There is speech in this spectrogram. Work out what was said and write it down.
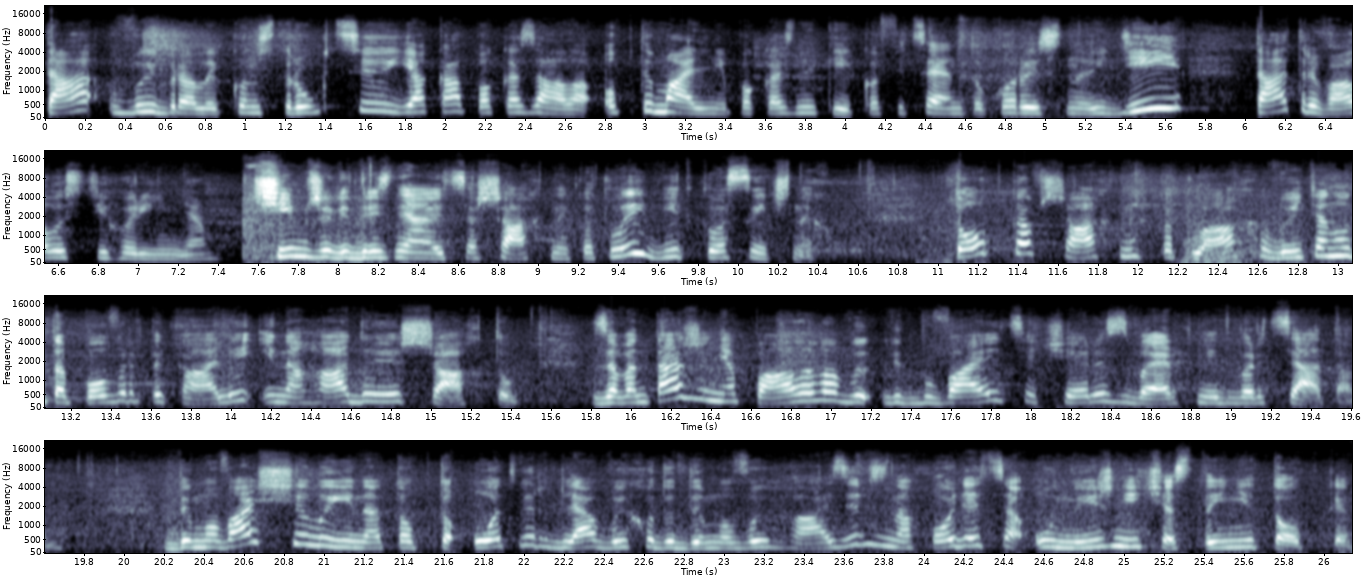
та вибрали конструкцію, яка показала оптимальні показники коефіцієнту корисної дії та тривалості горіння. Чим же відрізняються шахтні котли від класичних? Топка в шахтних котлах витягнута по вертикалі і нагадує шахту. Завантаження палива відбувається через верхні дверцята. Димова щілина, тобто отвір для виходу димових газів, знаходяться у нижній частині топки.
